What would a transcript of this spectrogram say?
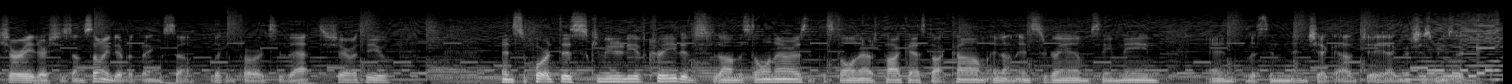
curator. She's done so many different things. So looking forward to that to share with you. And support this community of creatives on the Stolen Hours at the StolenHoursPodcast.com and on Instagram, same name. And listen and check out Jay Agnish's music.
